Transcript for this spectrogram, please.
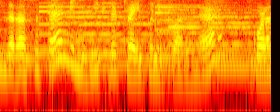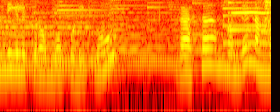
இந்த ரசத்தை நீங்கள் வீட்டில் ட்ரை பண்ணி பாருங்கள் குழந்தைகளுக்கு ரொம்ப பிடிக்கும். ரசம் வந்து நம்ம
